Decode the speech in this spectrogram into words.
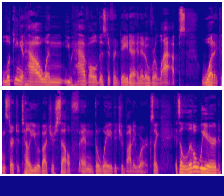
looking at how when you have all this different data and it overlaps, what it can start to tell you about yourself and the way that your body works. Like it's a little weird.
